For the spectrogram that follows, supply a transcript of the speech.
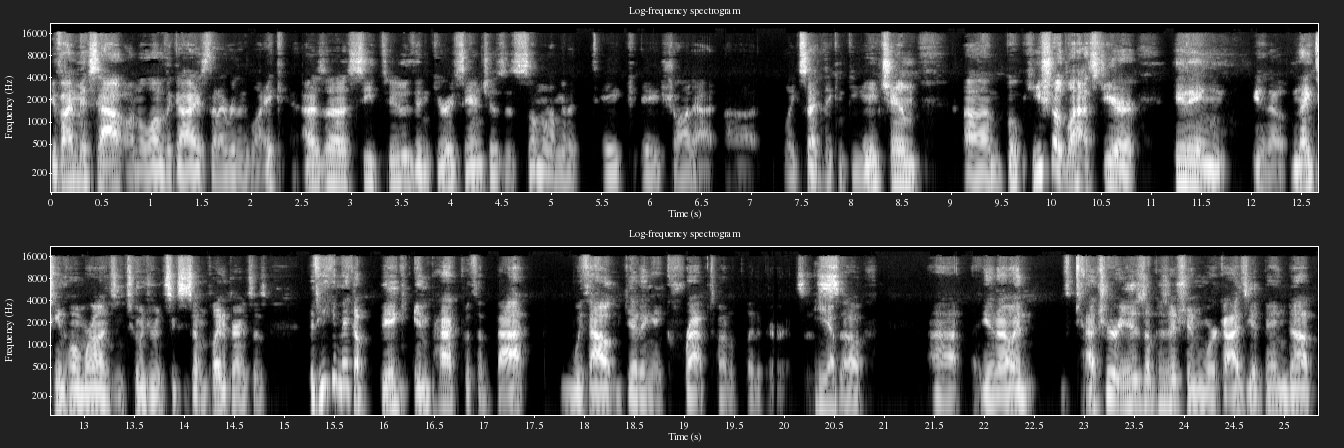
if I miss out on a lot of the guys that I really like as a C two, then Gary Sanchez is someone I'm gonna take a shot at. Uh like I said, they can DH him. Um but he showed last year hitting, you know, 19 home runs and 267 plate appearances that he can make a big impact with a bat without getting a crap ton of plate appearances. Yep. So uh, you know, and catcher is a position where guys get banged up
